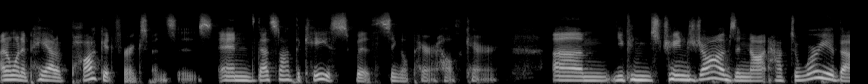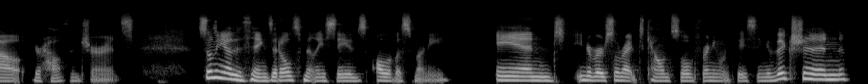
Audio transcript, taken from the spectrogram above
I don't want to pay out of pocket for expenses. And that's not the case with single payer healthcare um, you can change jobs and not have to worry about your health insurance. So many other things that ultimately saves all of us money. And universal right to counsel for anyone facing eviction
